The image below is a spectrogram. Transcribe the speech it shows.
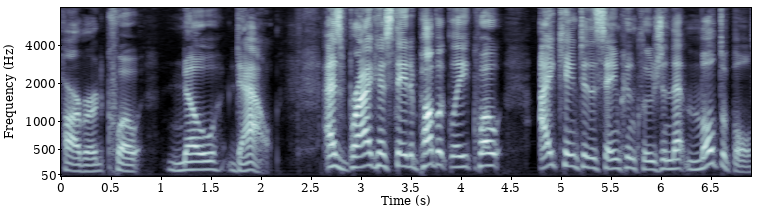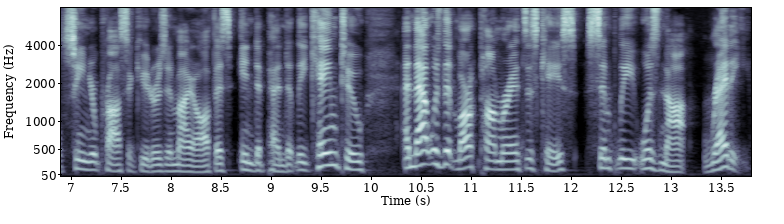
harbored, quote, no doubt. As Bragg has stated publicly, quote, I came to the same conclusion that multiple senior prosecutors in my office independently came to, and that was that Mark Pomerantz's case simply was not ready.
